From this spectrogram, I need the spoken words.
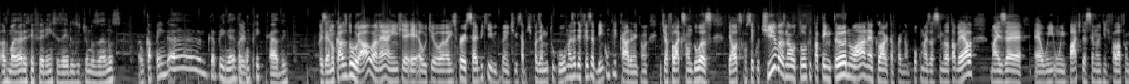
as, maiores referências aí dos últimos anos. É um Capenga, Capenga tá pois. complicado, hein? Pois é, no caso do Urawa, né, a gente, é, é, a gente percebe que bem, o time sabe fazer muito gol, mas a defesa é bem complicada, né? Então a gente vai falar que são duas derrotas consecutivas, né? O Tokyo tá tentando lá, né? Claro, tá um pouco mais acima da tabela, mas é, é o, o empate da semana que a gente falar foi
